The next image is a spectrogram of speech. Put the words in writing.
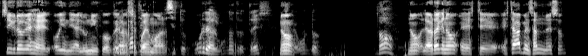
Sí, creo que es el, hoy en día el único que no se puede mover. ¿Se te ocurre algún otro tres? No. No. No, la verdad que no. Este, estaba pensando en eso,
